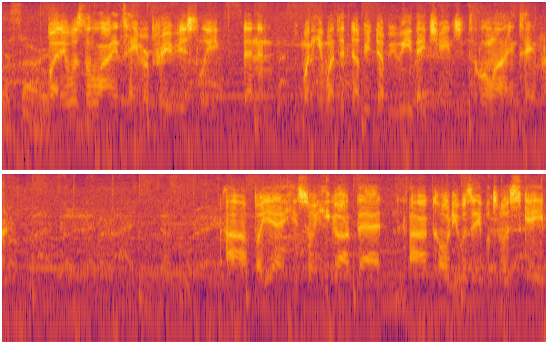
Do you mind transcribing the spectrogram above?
yeah, sorry. But it was the Lion Tamer previously. Then in, when he went to WWE, they changed it to the Lion Tamer. Uh, but yeah, he, so he got that. Uh, Cody was able to escape,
